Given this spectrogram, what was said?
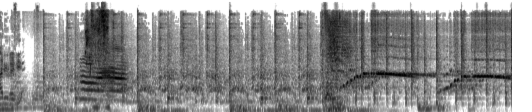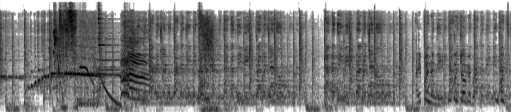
are you ready అయిపోయిందండి. ఇంకొంచెం ఓపిక పట్టు. ఇంకొంచెం.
